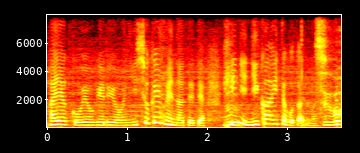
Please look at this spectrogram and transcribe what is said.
早く泳げるように一生懸命になってて日に2回行ったことあります、すごい。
